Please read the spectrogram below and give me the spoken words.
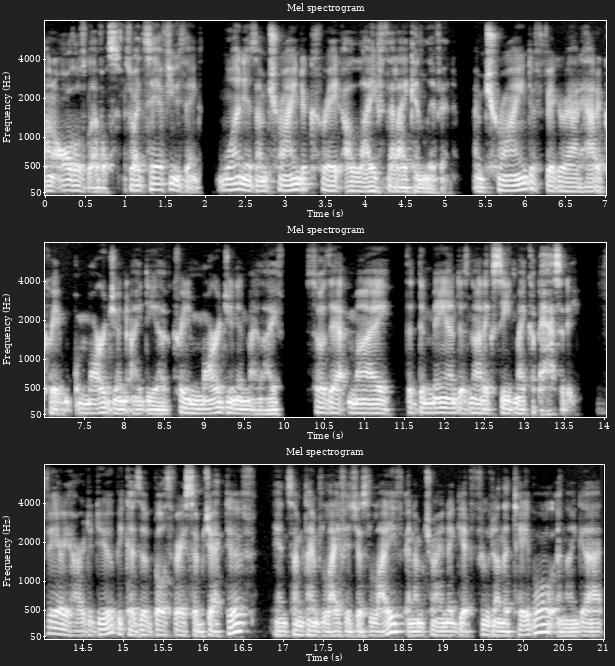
on all those levels. So I'd say a few things. One is I'm trying to create a life that I can live in. I'm trying to figure out how to create a margin idea, creating margin in my life so that my the demand does not exceed my capacity. Very hard to do because they're both very subjective and sometimes life is just life and I'm trying to get food on the table and I got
